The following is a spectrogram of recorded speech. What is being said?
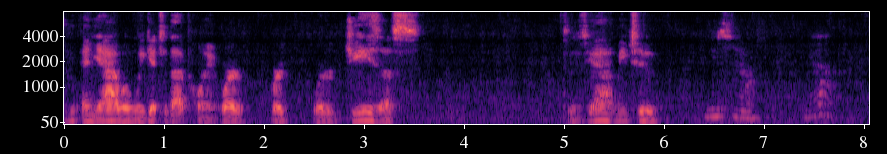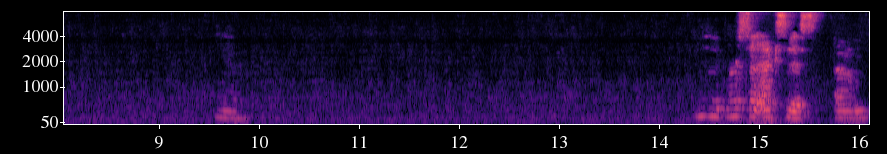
and, and yeah when we get to that point where where where jesus says yeah me too Me too. Yeah. Yeah. There's a verse in Exodus um,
